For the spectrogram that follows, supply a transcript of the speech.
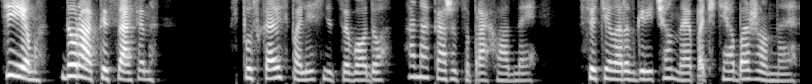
«Тим! Дурак ты, Сафин!» Спускаюсь по лестнице в воду. Она кажется прохладной. Все тело разгоряченное, почти обожженное.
